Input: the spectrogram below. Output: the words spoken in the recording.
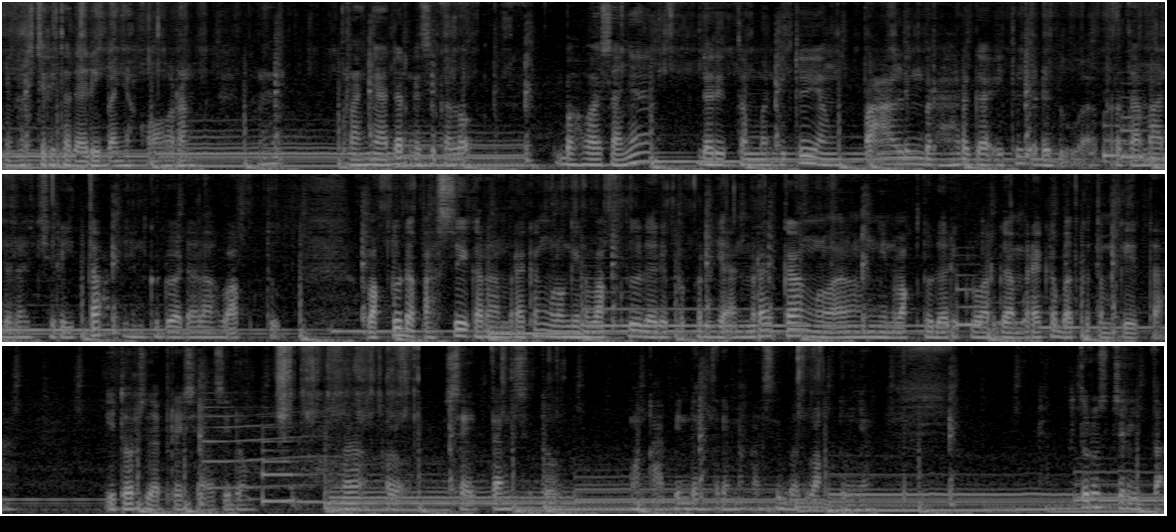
dengar cerita dari banyak orang. Pernah nyadar gak sih kalau bahwasanya dari teman itu yang paling berharga itu ada dua? Pertama adalah cerita yang kedua adalah waktu. Waktu udah pasti karena mereka ngeluangin waktu dari pekerjaan mereka ngeluangin waktu dari keluarga mereka buat ketemu kita. Itu harus diapresiasi dong. Karena kalau say thanks itu lengkapin deh. Terima kasih buat waktunya. Terus cerita.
